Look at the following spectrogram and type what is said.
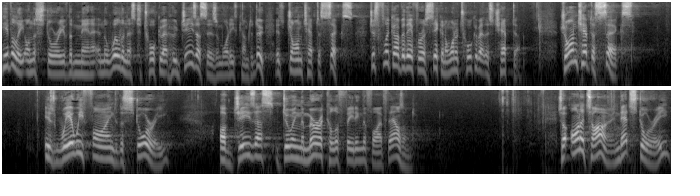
heavily on the story of the manna in the wilderness to talk about who Jesus is and what he's come to do. It's John chapter 6. Just flick over there for a second. I want to talk about this chapter. John chapter 6 is where we find the story of Jesus doing the miracle of feeding the 5,000. So, on its own, that story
